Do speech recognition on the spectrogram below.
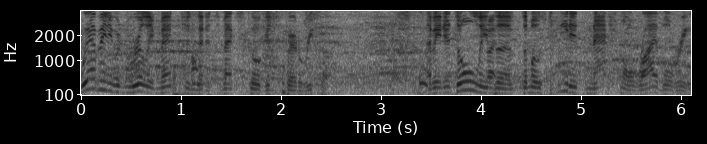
We haven't even really mentioned that it's Mexico against Puerto Rico. I mean, it's only right. the, the most heated national rivalry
